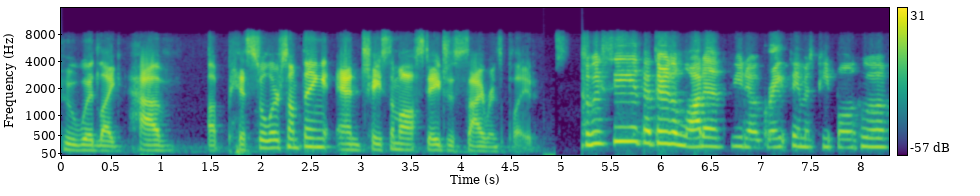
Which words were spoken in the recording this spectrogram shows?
who would like have a pistol or something and chase them off stage as sirens played. So we see that there's a lot of, you know, great famous people who have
